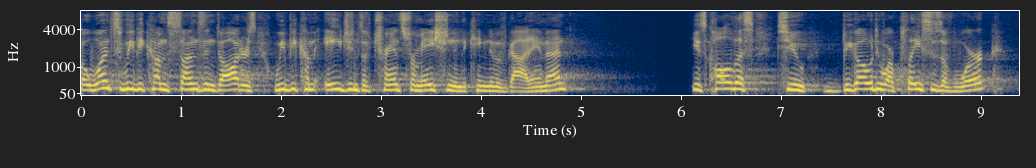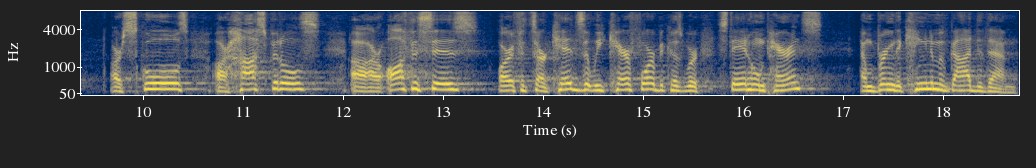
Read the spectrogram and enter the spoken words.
But once we become sons and daughters, we become agents of transformation in the kingdom of God. Amen? He's called us to go to our places of work, our schools, our hospitals, our offices, or if it's our kids that we care for because we're stay at home parents, and bring the kingdom of God to them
